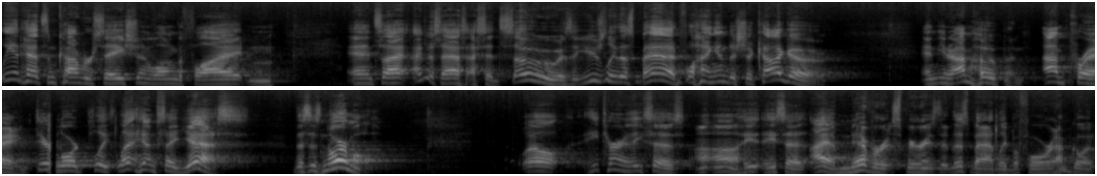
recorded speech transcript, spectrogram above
we had had some conversation along the flight, and and so I, I just asked. I said, "So is it usually this bad flying into Chicago?" And you know, I'm hoping, I'm praying, dear Lord, please let him say yes. This is normal. Well, he turns, he says, uh uh-uh. uh He, he says, I have never experienced it this badly before. And I'm going,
